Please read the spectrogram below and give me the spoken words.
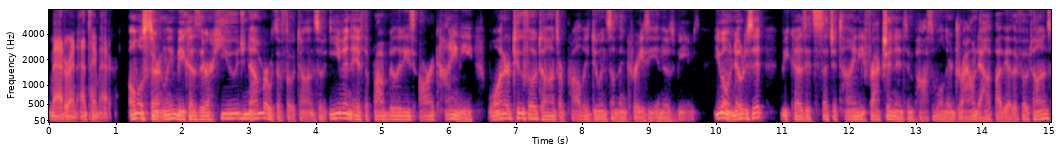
matter and antimatter. Almost certainly because there are huge numbers of photons. So even if the probabilities are tiny, one or two photons are probably doing something crazy in those beams. You won't notice it because it's such a tiny fraction and it's impossible and they're drowned out by the other photons.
